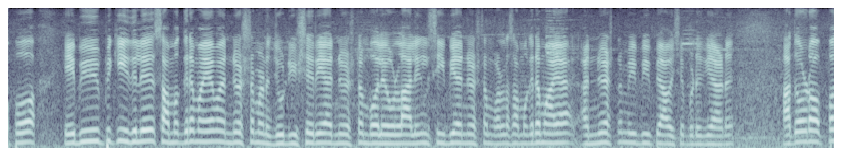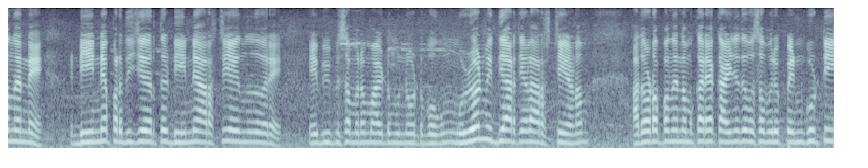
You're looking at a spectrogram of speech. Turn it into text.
അപ്പോൾ എ ബി വി പിക്ക് ഇതിൽ സമഗ്രമായ അന്വേഷണം വേണം ജുഡീഷ്യറി അന്വേഷണം പോലെയുള്ള അല്ലെങ്കിൽ സി ബി ഐ അന്വേഷണം പോലുള്ള സമഗ്രമായ അന്വേഷണം എ ബി പി ആവശ്യപ്പെടുകയാണ്. അതോടൊപ്പം തന്നെ ഡീനെ പ്രതി ചേർത്ത് ഡീനെ അറസ്റ്റ് ചെയ്യുന്നതുവരെ എ ബി പി സമരമായിട്ട് മുന്നോട്ട് പോകും. മുഴുവൻ വിദ്യാർത്ഥികളെ അറസ്റ്റ് ചെയ്യണം. അതോടൊപ്പം തന്നെ നമുക്കറിയാം കഴിഞ്ഞ ദിവസം ഒരു പെൺകുട്ടി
